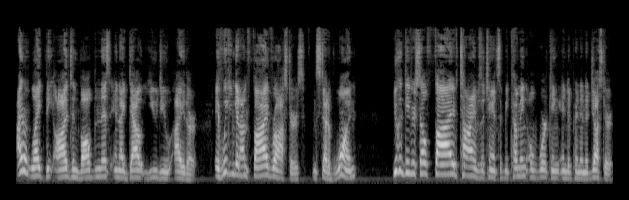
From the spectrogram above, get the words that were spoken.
I don't like the odds involved in this, and I doubt you do either. If we can get on five rosters instead of one, you could give yourself five times the chance of becoming a working independent adjuster.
